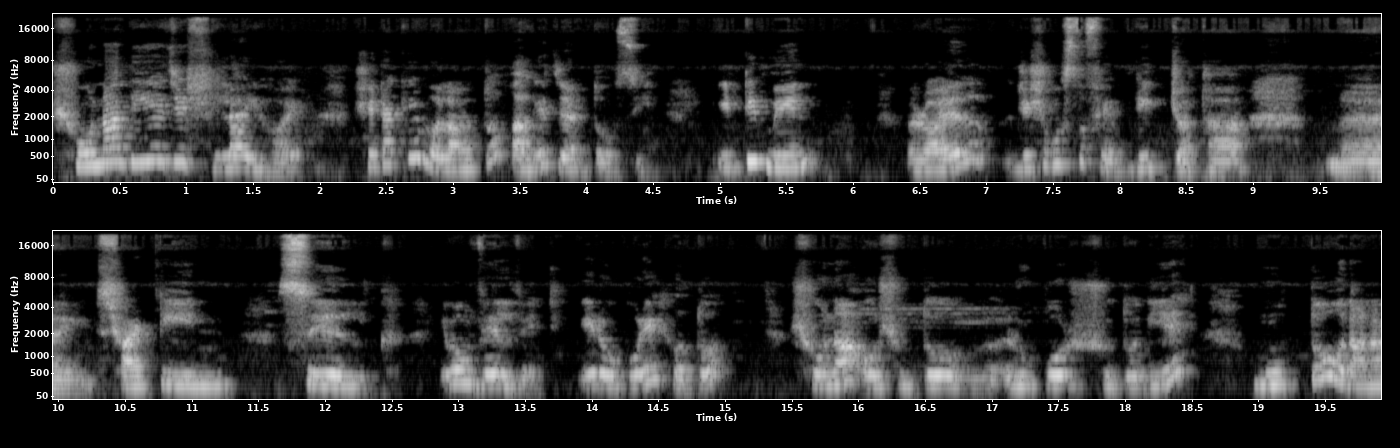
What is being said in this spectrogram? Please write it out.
সোনা দিয়ে যে সেলাই হয় সেটাকে বলা হতো আগে জারদৌসি। এটি মেন রয়্যাল যে সমস্ত ফেব্রিক যথা শার্টিন সিল্ক এবং ভেলভেট এর ওপরে হতো সোনা ও সুতো, রূপোর সুতো দিয়ে মুক্ত ও নানা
